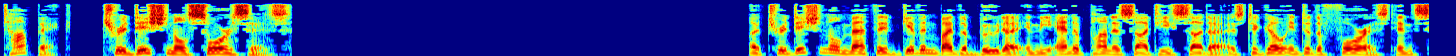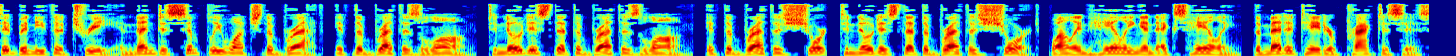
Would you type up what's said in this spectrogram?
Topic: Traditional sources. A traditional method given by the Buddha in the Anapanasati Sutta is to go into the forest and sit beneath a tree and then to simply watch the breath, if the breath is long, to notice that the breath is long, if the breath is short, to notice that the breath is short. While inhaling and exhaling, the meditator practices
